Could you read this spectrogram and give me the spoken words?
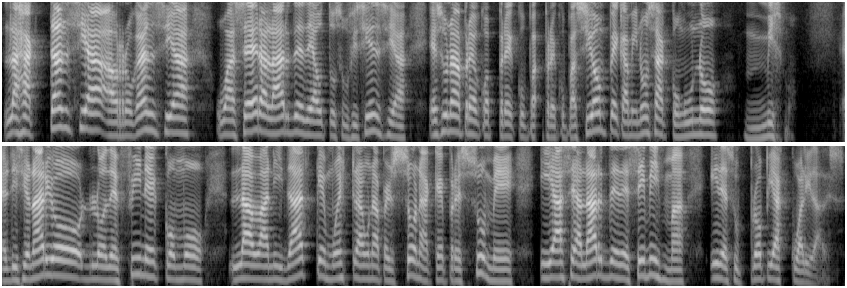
la jactancia, arrogancia o hacer alarde de autosuficiencia es una preocupación pecaminosa con uno mismo. El diccionario lo define como la vanidad que muestra una persona que presume y hace alarde de sí misma y de sus propias cualidades.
